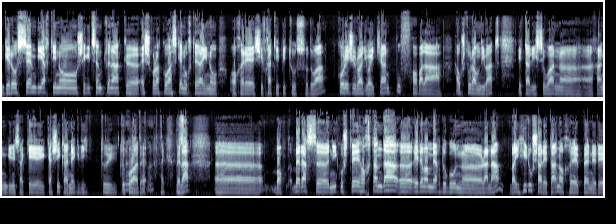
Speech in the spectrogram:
Gero zen biartino segitzen dutenak uh, eskolako azken urtera ino hor ere sifratipituz doa. Kolegioa joa itian, puf, hor bada haustura handi bat, eta lizuan uh, ranginezake kasikanek dit, tukoa bai, dela. Uh, bon, beraz, uh, nik uste, hortan da, uh, ere man behar dugun uh, lana, bai hiru saretan, hor epen ere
